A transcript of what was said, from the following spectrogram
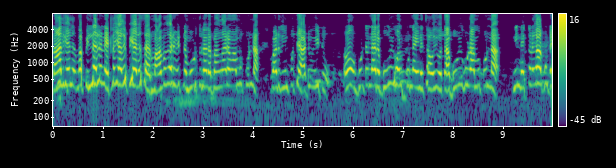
నాలుగేళ్ళు మా పిల్లలను ఎట్లా చదివిపియాలి సార్? మా అమ్మగారు పెట్టిన మూడు తులాల బంగారం అమ్ముకున్నా. వాడు దింపితే అటు ఇటు గుంటన్నర భూమి కొనుక్కున్నా ఆయన చౌదీ పోతే. ఆ భూమి కూడా అమ్ముకున్నా. నిన్ను ఎక్కడ కాకుండా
